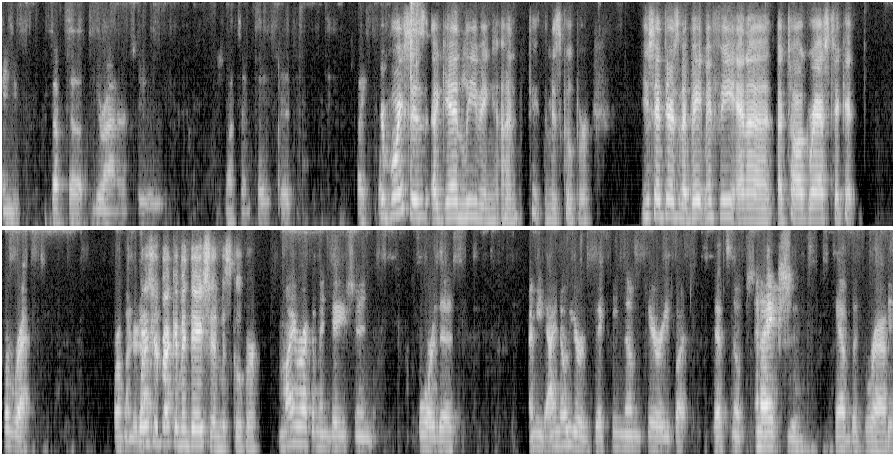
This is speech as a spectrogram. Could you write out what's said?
And you- it's up to your honor to, once them posted. Like, Your voice is again leaving on T- Ms. Cooper. You said there's an abatement fee and a, a tall grass ticket. correct. For a hundred What is your recommendation, Ms. Cooper? My recommendation for this, I mean, I know you're evicting them, Carrie, but that's no. And I- excuse Have the grass Yeah.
